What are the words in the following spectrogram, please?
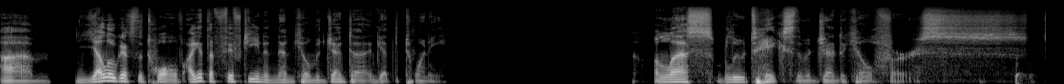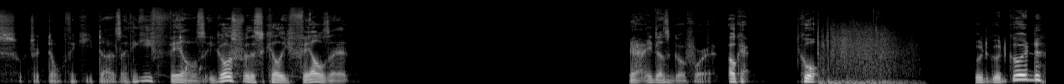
Um, Yellow gets the 12. I get the 15 and then kill magenta and get the 20. Unless blue takes the magenta kill first, which I don't think he does. I think he fails. He goes for this kill, he fails it. Yeah, he doesn't go for it. Okay, cool. Good, good, good.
